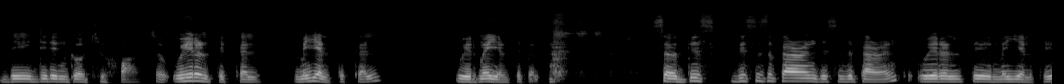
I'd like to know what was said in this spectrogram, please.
They didn't go too far. So உயிரெழுத்துக்கள் மெய்யெழுத்துக்கள் உயிர் மெய்யெழுத்துக்கள் so this this is a parent this is a parent உயிரெழுத்து மெய்யெழுத்து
